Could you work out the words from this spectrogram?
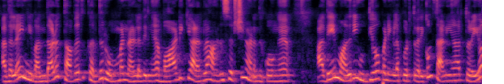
அதெல்லாம் இனி வந்தாலும் தவிர்க்கிறது ரொம்ப நல்லதுங்க. வாடிக்கையாளர்களை அனுசரித்து நடந்துக்கோங்க. அதே மாதிரி உத்தியோக பணிகளை பொறுத்த வரைக்கும் தனியார் துறையோ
